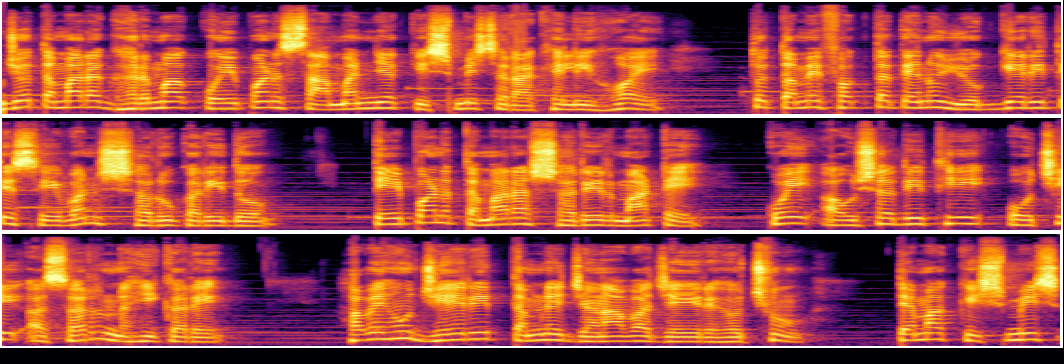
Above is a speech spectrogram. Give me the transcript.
જો તમારા ઘરમાં કોઈ પણ સામાન્ય કિસમિસ રાખેલી હોય, તો તમે ફક્ત તેનું યોગ્ય રીતે સેવન શરૂ કરી દો. તે પણ તમારા શરીર માટે કોઈ ઔષધિથી ઓછી અસર નહીં કરે. હવે હું જે રીત તમને જણાવવા જઈ રહ્યો છું, તેમાં કિશમિશ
